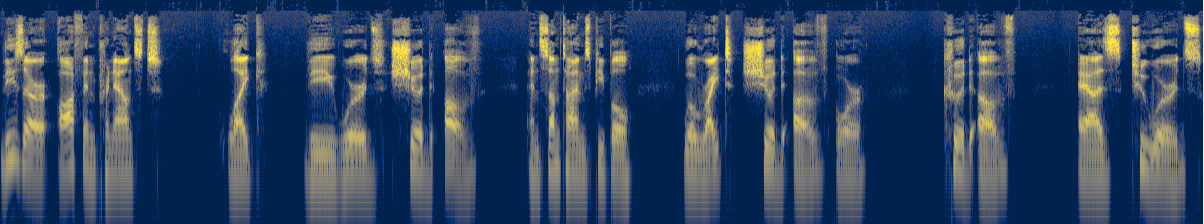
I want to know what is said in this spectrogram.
These are often pronounced like the words should of, and sometimes people will write should of or could of as two words,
